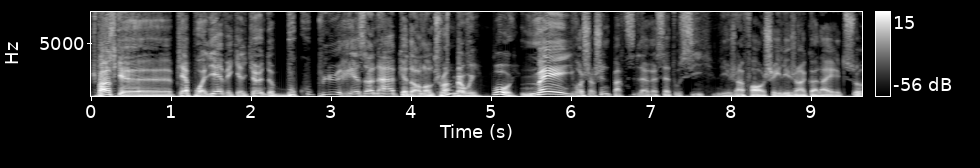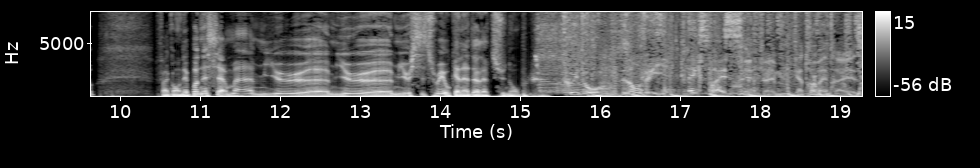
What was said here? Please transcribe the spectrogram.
Je pense que Pierre Poilievre est quelqu'un de beaucoup plus raisonnable que Donald Trump. Ben oui, oui. Mais il va chercher une partie de la recette aussi, les gens fâchés, les gens en colère et tout ça. Fait qu'on n'est pas nécessairement mieux euh, mieux mieux situé au Canada là-dessus non plus. Trudeau, Londres, Express, FM 93.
